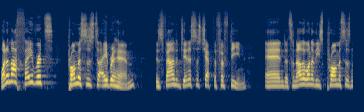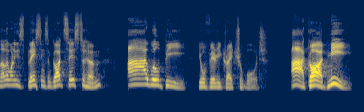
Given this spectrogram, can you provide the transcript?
One of my favorite promises to Abraham is found in Genesis chapter 15. And it's another one of these promises, another one of these blessings. And God says to him, I will be your very great reward. Ah, God, me,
